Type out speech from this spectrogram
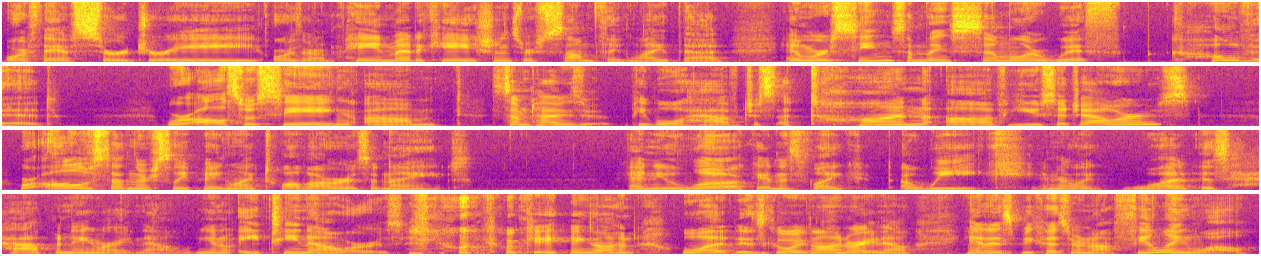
or if they have surgery or they're on pain medications or something like that. And we're seeing something similar with COVID. We're also seeing um, sometimes people will have just a ton of usage hours where all of a sudden they're sleeping like 12 hours a night. And you look and it's like a week and you're like, what is happening right now? You know, 18 hours. And you're like, okay, hang on. What is going on right now? And it's because they're not feeling well.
